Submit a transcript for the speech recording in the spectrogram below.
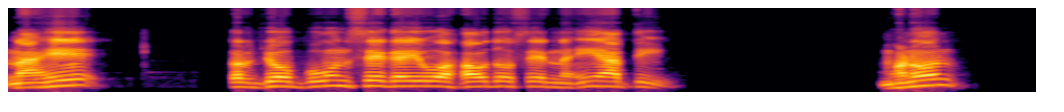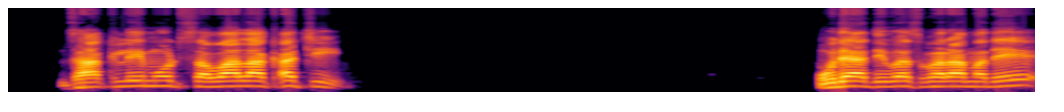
नाही तर जो बूंद से गई वो हौदो से नहीं आती. म्हणून झाकली मोठ सव्वा लाखाची. उद्या दिवसभरामध्ये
